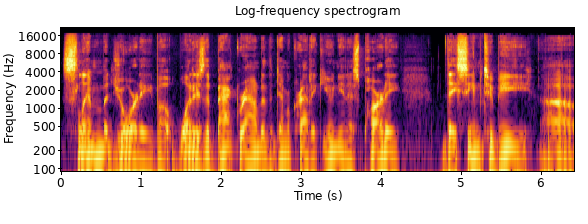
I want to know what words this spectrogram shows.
slim majority. But what is the background of the Democratic Unionist Party? They seem to be, uh,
